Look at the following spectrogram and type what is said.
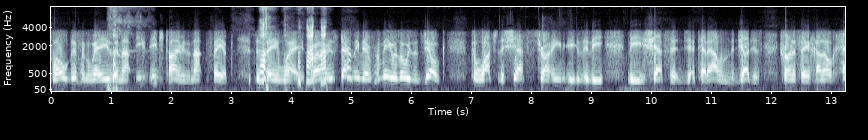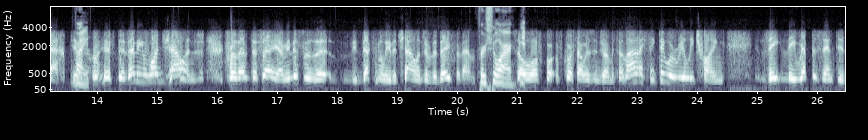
12 different ways and not each time he did not say it the same way so when i was standing there for me it was always a joke to watch the chefs trying the the chefs uh, Ted Allen the judges trying to say Chanoch Hecht. You right. know, if there's any one challenge for them to say, I mean, this was a, the, definitely the challenge of the day for them. For sure. So yeah. of course, of course, that was enjoyment to them. I think they were really trying. They they represented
